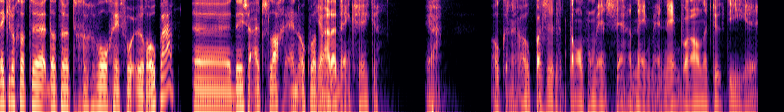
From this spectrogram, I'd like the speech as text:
Denk je nog dat, eh, dat het gevolg heeft voor Europa, eh, deze uitslag? En ook wat ja, dat denk ik zeker. Ja. Ook in Europa zullen tal van mensen zeggen: neem, neem vooral natuurlijk die, eh,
